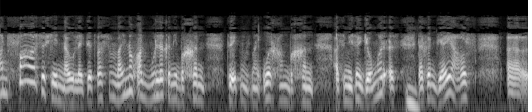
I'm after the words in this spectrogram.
aanvaar soos jy nou lyk. Dit was vir my nogal moeilik in die begin toe ek met my oorgang begin. As 'n mens nou jonger is, hmm. dan kan jy half uh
